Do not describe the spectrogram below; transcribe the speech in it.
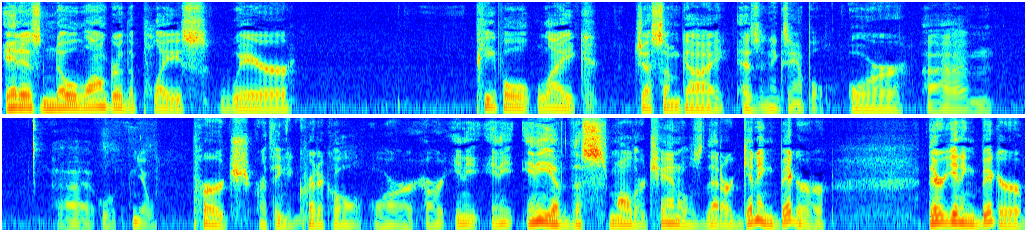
It is no longer the place where people like just some guy, as an example, or um, uh, you know, Perch or Thinking Critical or or any any any of the smaller channels that are getting bigger they're getting bigger,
